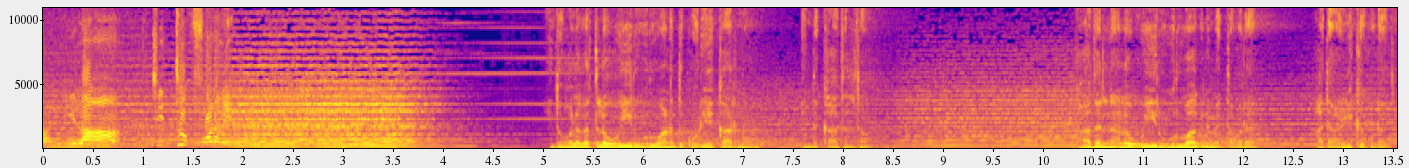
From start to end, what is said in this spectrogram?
தண்ணிலாம் சித்து போடவே இந்த உலகத்தில் உயிர் உருவானதுக்கு ஒரே காரணம் இந்த காதல் தான் காதல்னால உயிர் உருவாகணுமே தவிர அதை அழிக்கக்கூடாது.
